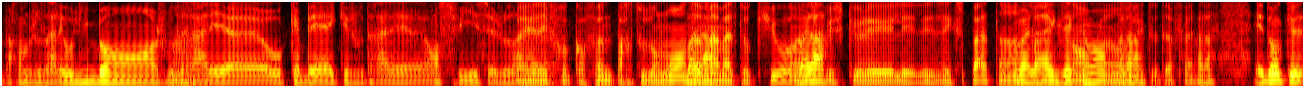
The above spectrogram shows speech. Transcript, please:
par exemple, je voudrais aller au Liban, je voudrais Ouais. aller au Québec, je voudrais aller en Suisse, je voudrais. Ouais, aller- les francophones partout dans le monde, Voilà. Même à Tokyo, hein, Voilà. plus que les, les- les expats. hein, Voilà, par exemple, exactement, hein, voilà. tout à fait. Et donc, euh,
